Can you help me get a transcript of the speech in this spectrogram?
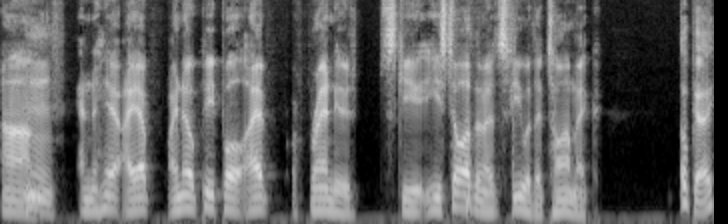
Um mm. and here I have I know people I have a friend who ski he still has a ski with Atomic. Okay.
